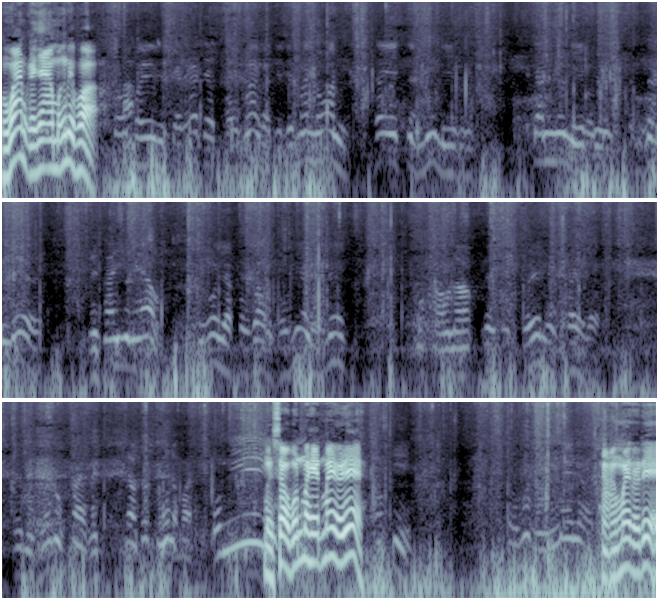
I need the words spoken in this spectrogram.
มื่อวานกับยางมึงได้พ่อ ต่อไปแต่ถ้าจะเถ่ามากก็จะได้มานอนใช้เส้นนู่นนี่จันนู่นนี่นั่นเด้อ ได้ใส่อยู่แล้ว เขาอยากเข้าบ้านเขาเนี่ยเรื่อง พวก เขาแล้วเฮ้ยเฮ้ยลูกไข่หรอกไอ้บุกแล้วลูกไส้ก็แล้วจะสู้ละบัดโอ้มีมือเศร้ามันมาเฮ็ดไหมเลยเด้โอเคเขาก็หางไม่แล้วหางไหมเลยเด้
